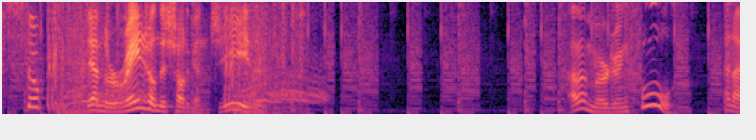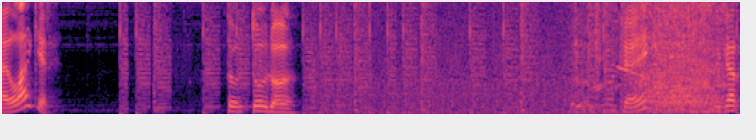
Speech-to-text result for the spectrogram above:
Stoop. Damn, the range on this shotgun. Jesus. I'm a murdering fool. And I like it. Okay. We got...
